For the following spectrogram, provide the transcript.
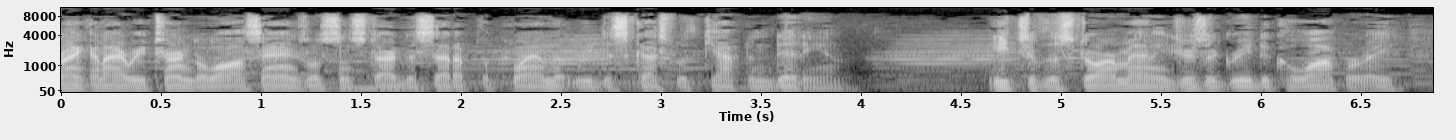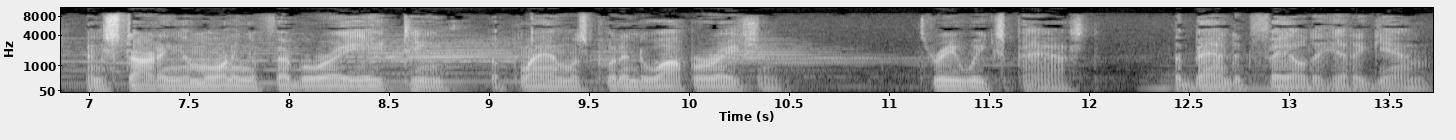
Frank and I returned to Los Angeles and started to set up the plan that we discussed with Captain Didion. Each of the store managers agreed to cooperate, and starting the morning of February 18th, the plan was put into operation. Three weeks passed. The bandit failed to hit again.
